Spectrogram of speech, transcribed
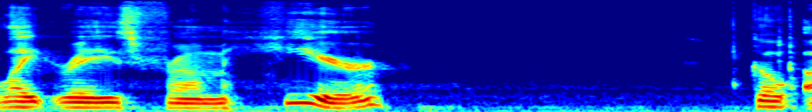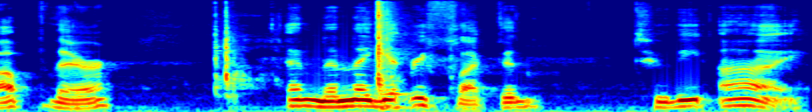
light rays from here go up there, and then they get reflected to the eye.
